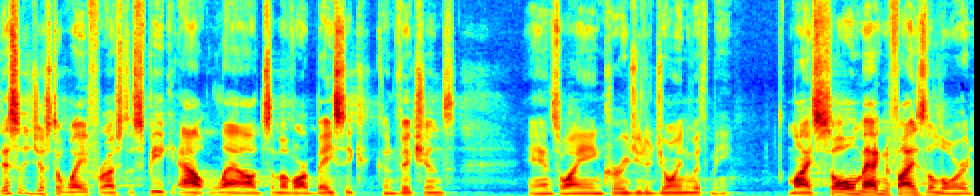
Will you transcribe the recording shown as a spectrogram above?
This is just a way for us to speak out loud some of our basic convictions, and so I encourage you to join with me. My soul magnifies the Lord,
